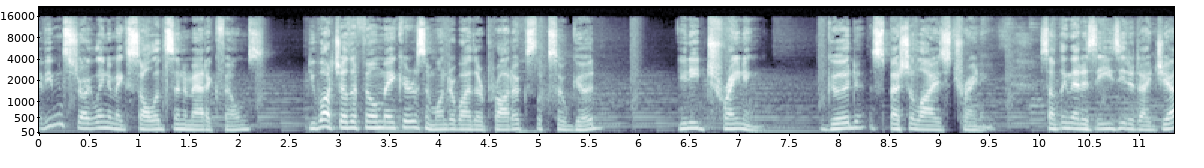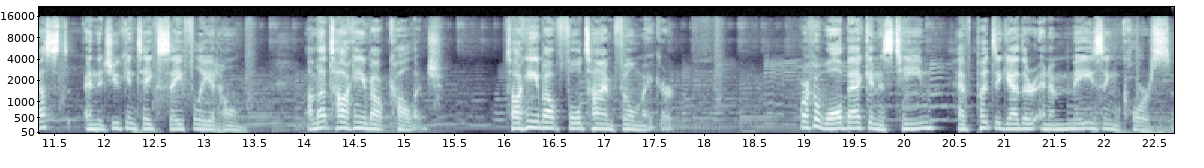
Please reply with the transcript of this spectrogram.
Have you been struggling to make solid cinematic films? You watch other filmmakers and wonder why their products look so good? You need training. Good, specialized training. Something that is easy to digest and that you can take safely at home. I'm not talking about college. I'm talking about full-time filmmaker. Parker Walbeck and his team have put together an amazing course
